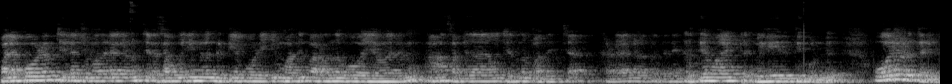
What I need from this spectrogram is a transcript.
പലപ്പോഴും ചില ചുമതലകളും ചില സൗകര്യങ്ങളും കിട്ടിയപ്പോഴേക്കും മതി പറന്നു പോയവരും ആ സംവിധാനവും ചെന്ന് പതിച്ച ഘടകങ്ങളൊക്കെ തന്നെ കൃത്യമായിട്ട് വിലയിരുത്തിക്കൊണ്ട് ഓരോരുത്തരും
